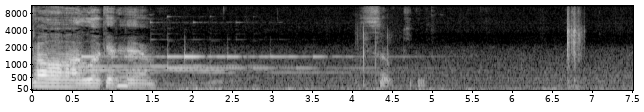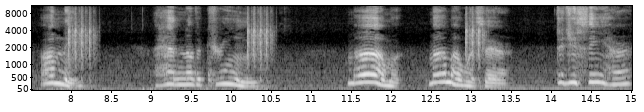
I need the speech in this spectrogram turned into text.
Oh, look at him. So cute. Omni, I had another dream. Mama, Mama was there. Did you see her?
